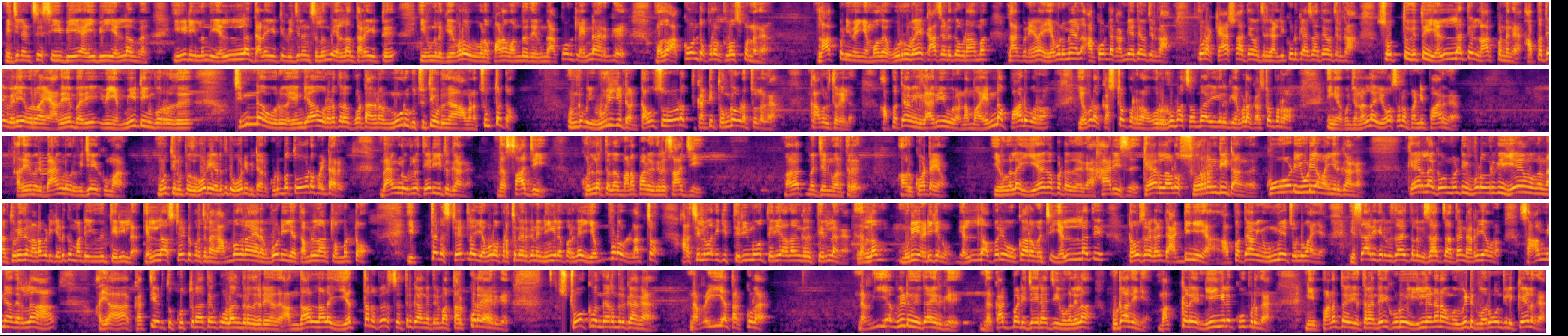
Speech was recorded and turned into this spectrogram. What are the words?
விஜிலன்ஸு சிபிஐ ஐபி எல்லாம் இடியிலேருந்து எல்லாம் தலையிட்டு விஜிலன்ஸ்லேருந்து எல்லாம் தலையிட்டு இவங்களுக்கு எவ்வளோ இவ்வளோ பணம் வந்தது? இவங்க அக்கௌண்ட்டில் என்ன இருக்குது மொதல் அக்கௌண்ட் அப்புறம் க்ளோஸ் பண்ணுங்கள் லாக் பண்ணி வைங்க. மொதல் ஒரு ரூபாயை காசு எடுக்க விடாமல் லாக் பண்ணி. ஏன்னா எவனுமே அக்கௌண்ட்டை கம்மியாகத்தே வச்சுருக்கான். பூரா கேஷாகத்தே வச்சுருக்கான். லிக்விட் கேஷாகத்தே வச்சுருக்கான். சொத்து கித்து எல்லாத்தையும் லாக் பண்ணுங்க. அப்போத்தே வெளியே வருவாங்க. அதே மாதிரி இவங்க மீட்டிங் போடுறது சின்ன ஒரு எங்கேயாவது ஒரு இடத்துல போட்டாங்கன்னா நூறுக்கு சுற்றி விடுங்க. அவனை சுத்தட்டும். கொண்டு போய் உருகிட்டோம். டவுசரோட கட்டி தொங்க விட சொல்லுங்க காவல்துறையில். அப்போத்தே அவங்களுக்கு அறிவு வரும். நம்ம என்ன பாடுபடுறோம்? எவ்வளோ கஷ்டப்படுறோம்? ஒரு ரூபா சம்பாதிக்கிறதுக்கு எவ்வளோ கஷ்டப்படுறோம்? நீங்கள் கொஞ்சம் நல்லா யோசனை பண்ணி பாருங்கள் அதே மாதிரி பெங்களூர் விஜயகுமார் நூற்றி முப்பது கோடி எடுத்துகிட்டு ஓடிவிட்டார். குடும்பத்தோடு போயிட்டார். பெங்களூரில் தேடிக்கிட்டு இருக்காங்க. இந்த சாஜி கொல்லத்தில் மணப்பாடு இருக்கிற சாஜி மகாத்மஜன் ஒருத்தர் அவர் கோட்டயம். இவங்கெல்லாம் ஏகப்பட்டது. ஹாரிஸு கேரளாவில் சுரண்டிட்டாங்க. கோடி கோடியாக வாங்கியிருக்காங்க. கேரளா கவர்மெண்ட் இவ்வளோ இருக்கு ஏன் இவங்க நான் துரித நடவடிக்கை எடுக்க மாட்டேங்குதுன்னு தெரியல. எல்லா ஸ்டேட்டு பிரச்சனை ஐம்பதனாயிரம் கோடி இங்கே தமிழ்நாட்டில் மட்டும். இத்தனை ஸ்டேட்டில் எவ்வளோ பிரச்சனை இருக்குன்னு நீங்களே பாருங்கள் எவ்வளோ லட்சம் அரசியல்வாதிக்கு தெரியுமோ தெரியாதாங்கிறது தெரியலங்க. இதெல்லாம் முறியடிக்கணும் எல்லா பேரையும் உட்கார வச்சு எல்லாத்தையும் டவுசரை கழட்டி அடிங்கய்யா. அப்போத்தான் அவங்க உண்மையை சொல்லுவாங்க விசாரிக்கிற விசாரத்தில் விசாரிச்சா தான் நிறைய வரும். சாமிநாதர்லாம் ஐயா கத்தி எடுத்து குத்துனாத்தேன் குளங்கிறது கிடையாது. அந்த ஆள்னால எத்தனை பேர் செத்துருக்காங்க தெரியுமா? தற்கொலை ஆயிருக்கு ஸ்ட்ரோக் வந்து இறந்துருக்காங்க. நிறைய தற்கொலை. நிறைய வீடு இதாக இருக்குது இந்த காட்பாடி ஜெயராஜ் இவங்களெல்லாம் விடாதீங்க. மக்களே நீங்களே கூப்பிடுங்க. நீ பணத்தை எத்தனாம் தேதி கொடு இல்லைன்னா நான் உங்கள் வீட்டுக்கு வருவோன்னு சொல்லி கேளுங்க.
